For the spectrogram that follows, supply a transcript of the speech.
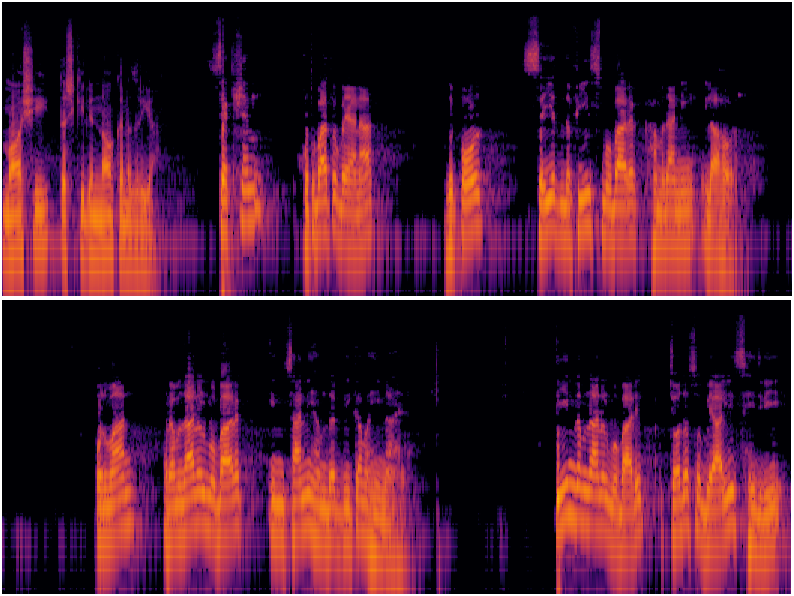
معاشی تشکیل نو کا نظریہ۔ سیکشن، خطبات و بیانات۔ رپورٹ، سید نفیس مبارک حمدانی، لاہور۔ عنوان، رمضان المبارک انسانی ہمدردی کا مہینہ ہے۔ تین رمضان المبارک، چودہ سو بیالیس ہجری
